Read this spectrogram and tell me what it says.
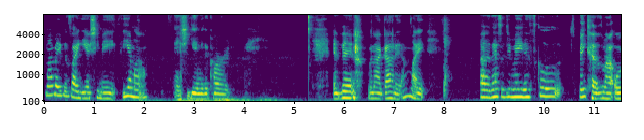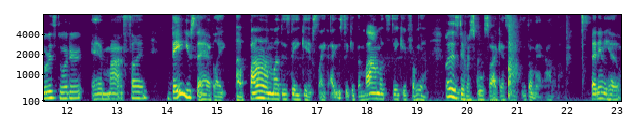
My baby was like, Yeah, she made, yeah, mom. And she gave me the card. And then when I got it, I'm like, uh, That's what you made in school? Because my oldest daughter and my son, they used to have like the bomb Mother's Day gifts. Like I used to get the bomb Mother's Day gift from them, but it's different school, so I guess it, it don't matter. I don't know. But anyhow,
